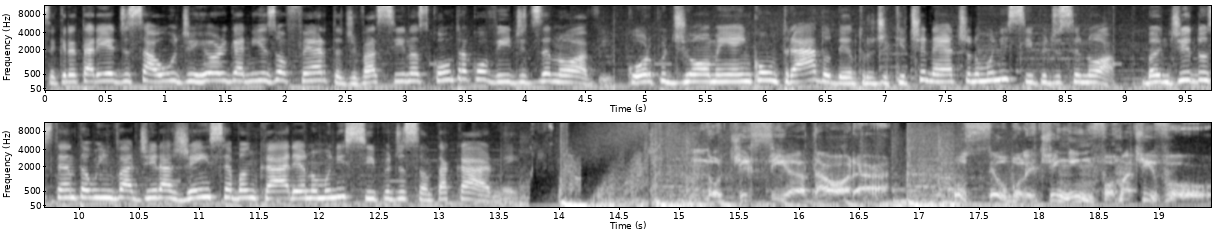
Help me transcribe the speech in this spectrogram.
Secretaria de Saúde reorganiza oferta de vacinas contra a Covid-19. Corpo de homem é encontrado dentro de kitnet no município de Sinop. Bandidos tentam invadir agência bancária no município de Santa Carmen. Notícia da hora. O seu boletim informativo.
